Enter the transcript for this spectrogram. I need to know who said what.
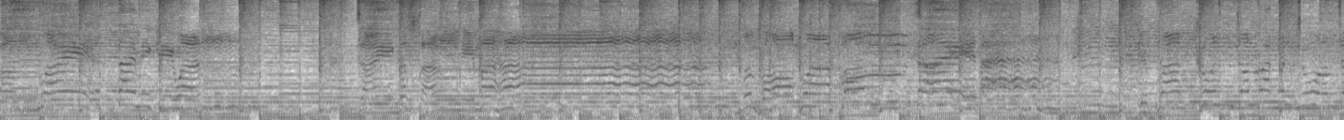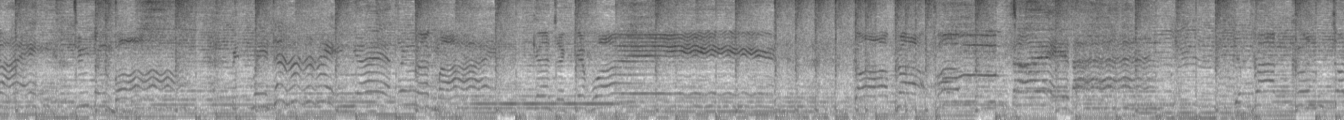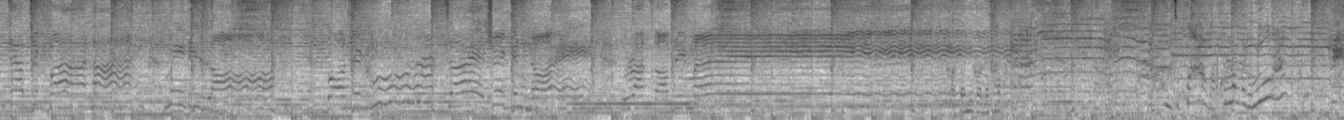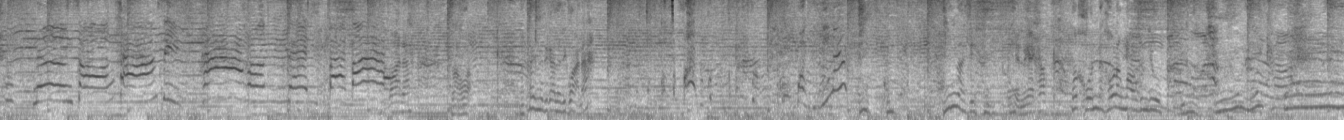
Speaker 1: บังไว้ได้ไม่กี่วัน ใจก็สั่งให้มาหามา ก่อนนะ
Speaker 2: ครับ
Speaker 3: คุณจะบ้าเหรอคุณลงไปตรงนี้นะหนึ่งสองสามสี่ห้าหกเจ็ดแปดเก้า
Speaker 2: ว่านะ เราอะมาเต้นด้วยกันเลยดีกว่านะ
Speaker 3: จะบ้าเหรอคุณปล่อยอย่างนี้นะ
Speaker 2: ยิ้มหน่อยสิ เห็นไงครับว่าคนน่ะเขากำลังมองคุณอยู่ยิ้มหน่อยยิ้มหน่อย
Speaker 3: ห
